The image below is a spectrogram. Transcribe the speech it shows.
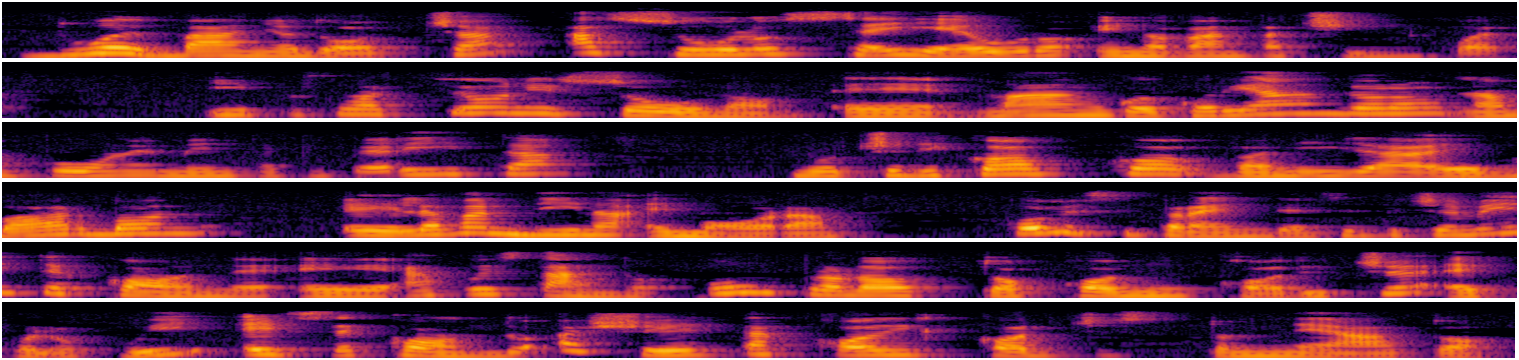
due bagno doccia a solo 6,95 euro. Le profumazioni sono eh, mango e coriandolo, lampone e menta piperita, noce di cocco, vaniglia e bourbon e lavandina e mora. Come si prende? Semplicemente con eh, acquistando un prodotto con un codice, eccolo qui, e il secondo a scelta con il codice sottolineato.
